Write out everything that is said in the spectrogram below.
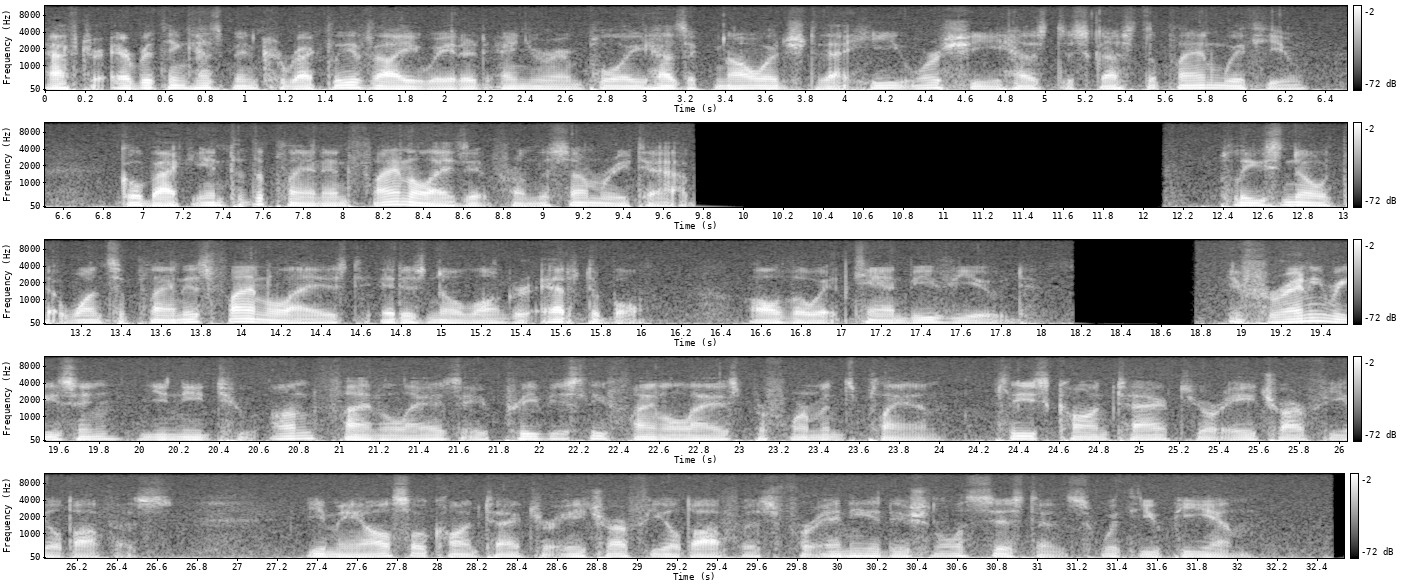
After everything has been correctly evaluated and your employee has acknowledged that he or she has discussed the plan with you, go back into the plan and finalize it from the Summary tab. Please note that once a plan is finalized, it is no longer editable, although it can be viewed. If for any reason you need to unfinalize a previously finalized performance plan, please contact your HR field office. You may also contact your HR field office for any additional assistance with UPM.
